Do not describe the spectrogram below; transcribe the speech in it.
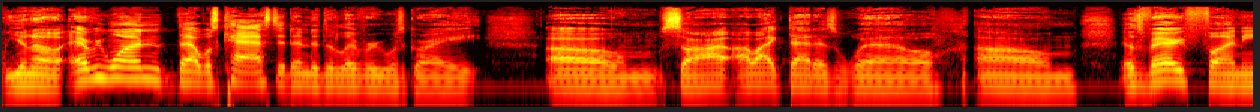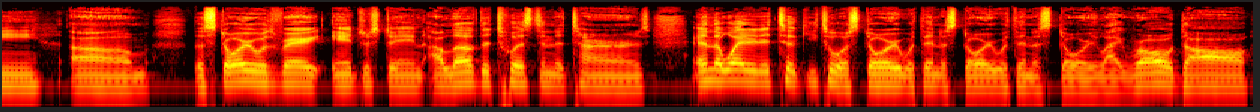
you know everyone that was casted in the delivery was great um, so I, I like that as well. Um, it was very funny. Um, the story was very interesting. I love the twists and the turns and the way that it took you to a story within a story within a story. Like Roald Dahl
